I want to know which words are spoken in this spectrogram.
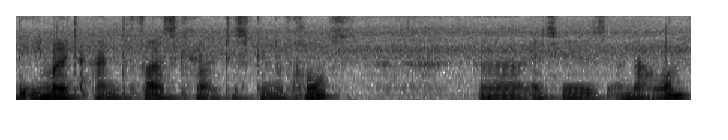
the emote and the first character skin, of course. Uh, it is that one.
